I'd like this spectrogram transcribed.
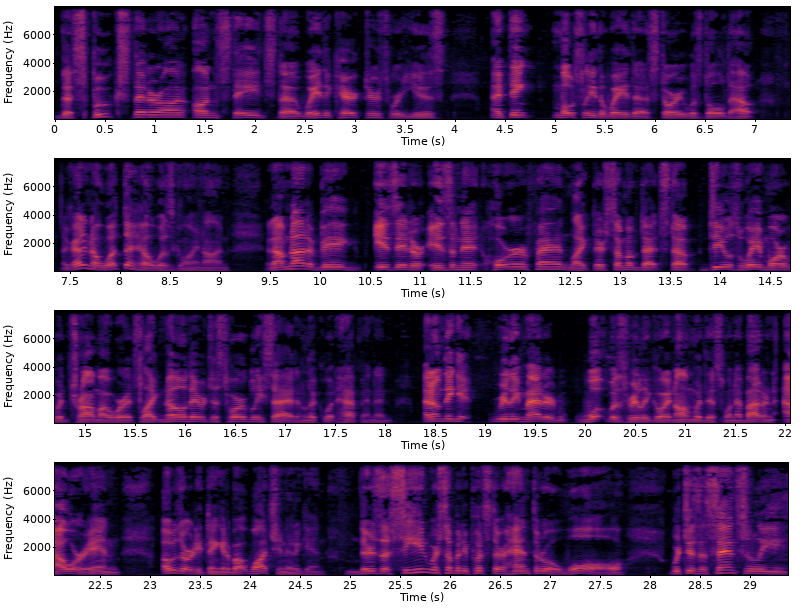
the spooks that are on on stage, the way the characters were used, I think mostly the way the story was doled out. Like I didn't know what the hell was going on. And I'm not a big is it or isn't it horror fan. Like there's some of that stuff deals way more with trauma where it's like, no, they were just horribly sad and look what happened. And I don't think it really mattered what was really going on with this one. About an hour in, I was already thinking about watching it again. Mm-hmm. There's a scene where somebody puts their hand through a wall, which is essentially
